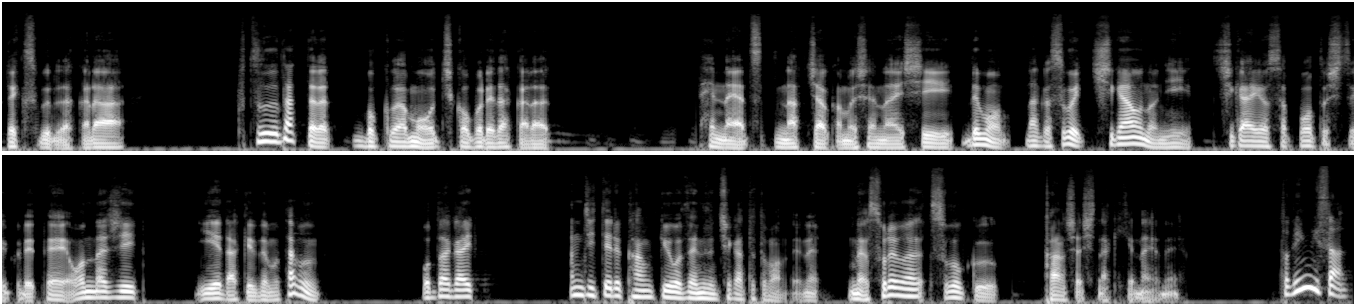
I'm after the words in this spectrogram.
フレキシブルだから、普通だったら僕はもう落ちこぼれだから変なやつってなっちゃうかもしれないし、でもなんかすごい違うのに違いをサポートしてくれて、同じ家だけでも多分お互い感じてる環境は全然違ったと思うんだよね。だからそれはすごく感謝しなきゃいけないよね。とミミさん、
